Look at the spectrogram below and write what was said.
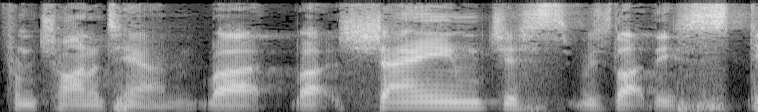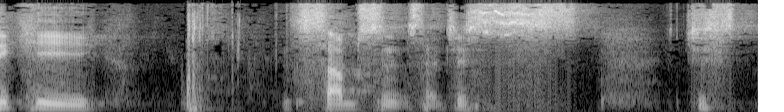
from Chinatown. Like, like shame just was like this sticky substance that just, just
